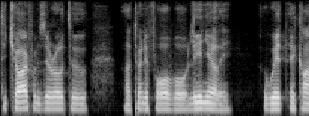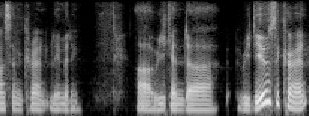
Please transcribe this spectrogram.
to charge from zero to uh, 24 volt linearly with a constant current limiting. Uh, we can uh, reduce the current,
